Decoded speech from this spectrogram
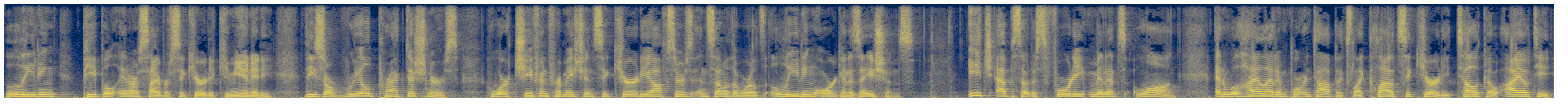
leading people in our cybersecurity community. These are real practitioners who are chief information security officers in some of the world's leading organizations. Each episode is 40 minutes long and will highlight important topics like cloud security, telco, IoT,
